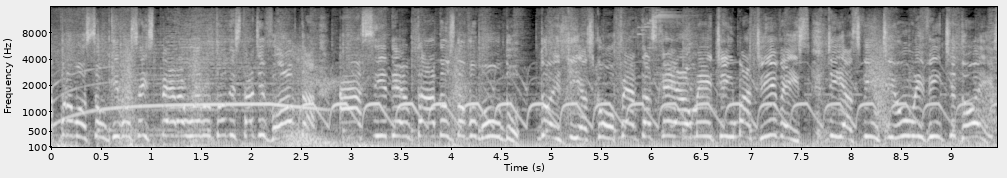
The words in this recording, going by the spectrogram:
A promoção que você espera o ano todo está de volta! Acidentados Novo Mundo! Dois dias com ofertas realmente imbatíveis! Dias 21 e 22.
